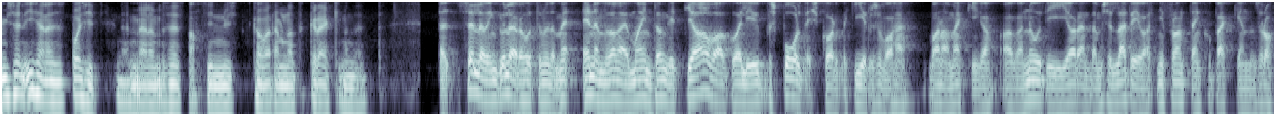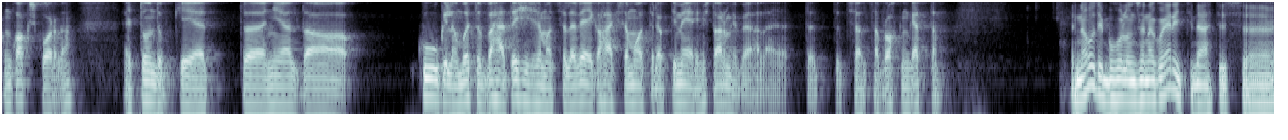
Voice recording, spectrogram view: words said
mis on iseenesest positiivne, me oleme sellest ah. siin vist ka varem natuke rääkinud, et selle võin ka üle rõhutada, me ennem väga ei maininud, ongi, et Javaga oli umbes poolteist korda kiiruse vahe vana Maciga, aga Node'i arendamisel läbivalt nii front-end kui back-end on see rohkem kaks korda. et tundubki, et äh, nii-öelda Google on võtnud vähe tõsisemalt selle V8 mootori optimeerimist armi peale, et, et, et sealt saab rohkem kätte Node'i puhul on see nagu eriti tähtis äh,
